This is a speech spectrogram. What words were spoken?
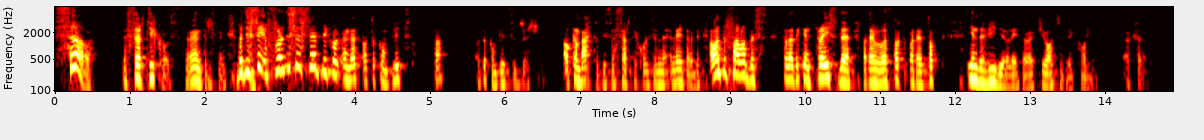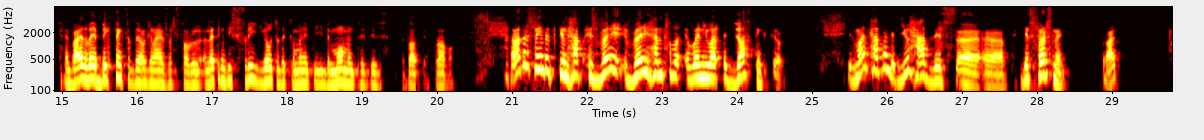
So, assert equals, interesting. But you see, for this assert equals, and that autocomplete, autocomplete suggestion. I'll come back to this assert equals later but. I want to follow this so that I can trace the what I was talk, what I talked in the video later if you watch the recording. Excellent. And by the way, big thanks to the organizers for letting this free go to the community the moment it is broadcast. Bravo. Another thing that can happen is very, very helpful when you are adjusting code. It might happen that you have this uh, uh, this first name, right?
